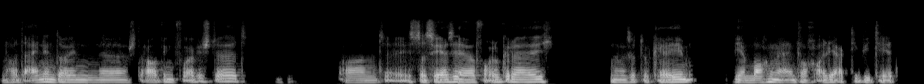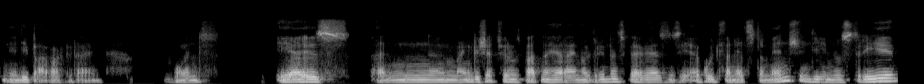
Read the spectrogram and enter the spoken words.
Und hat einen da in äh, Straubing vorgestellt und ist da sehr, sehr erfolgreich. Und hat gesagt, okay, wir machen einfach alle Aktivitäten in die Babak rein. Mhm. Und er ist ein, mein Geschäftsführungspartner, Herr Reinhold Rimmensberger, ist ein sehr gut vernetzter Mensch in die Industrie,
